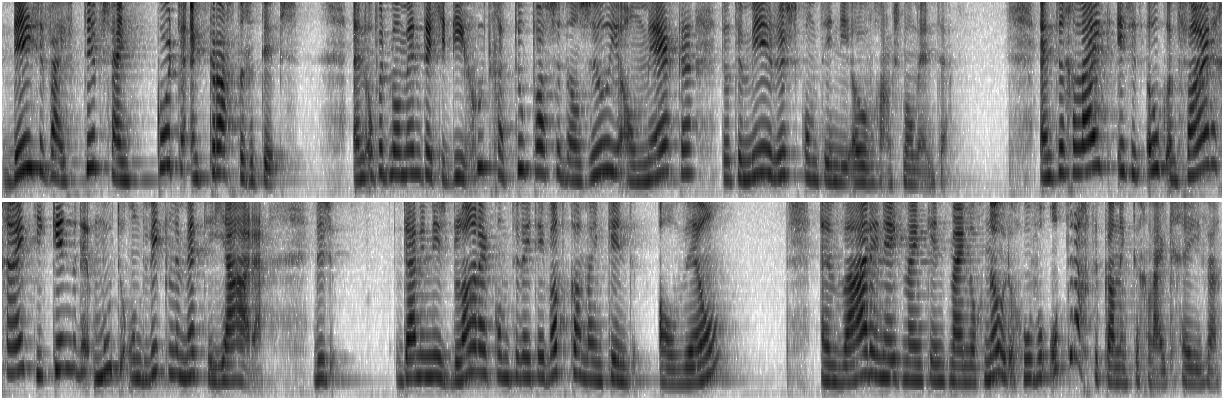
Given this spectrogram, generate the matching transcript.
Deze vijf tips zijn korte en krachtige tips. En op het moment dat je die goed gaat toepassen, dan zul je al merken dat er meer rust komt in die overgangsmomenten. En tegelijk is het ook een vaardigheid die kinderen moeten ontwikkelen met de jaren. Dus daarin is het belangrijk om te weten: wat kan mijn kind al wel? En waarin heeft mijn kind mij nog nodig? Hoeveel opdrachten kan ik tegelijk geven?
